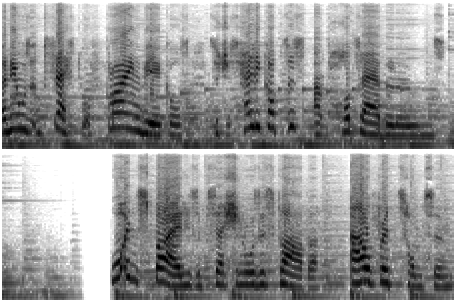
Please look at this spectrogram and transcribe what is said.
and he was obsessed with flying vehicles such as helicopters and hot air balloons. What inspired his obsession was his father, Alfred Thompson,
